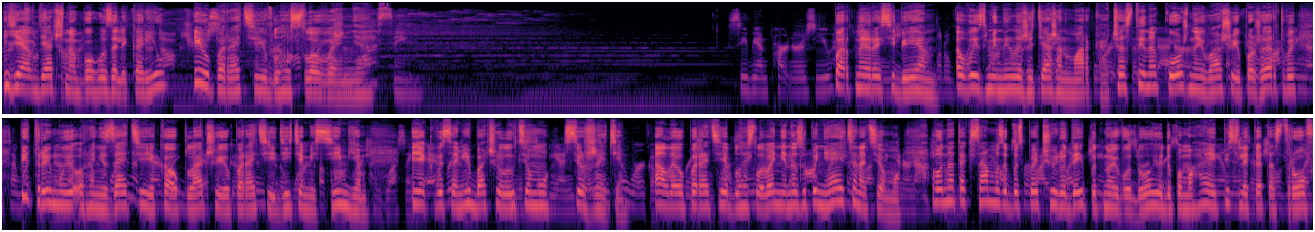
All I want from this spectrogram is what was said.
Я вдячна Богу за лікарів і операцію благословення. Партнери CBN, ви змінили життя Жан-Марка. Частина кожної вашої пожертви підтримує організацію, яка оплачує операції дітям і сім'ям, як ви самі бачили у цьому сюжеті. Але операція благословення не зупиняється на цьому. Вона так само забезпечує людей питною водою, допомагає після катастроф,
